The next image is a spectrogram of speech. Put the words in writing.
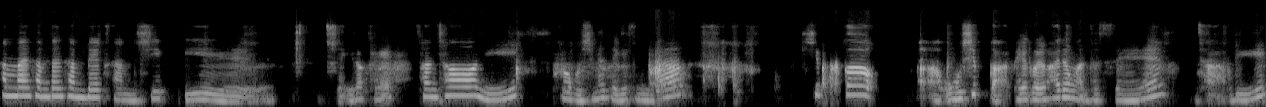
33,331 네, 이렇게 천천히 풀어보시면 되겠습니다. 10과 아, 50과 100을 활용한 덧셈. 자, 우리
